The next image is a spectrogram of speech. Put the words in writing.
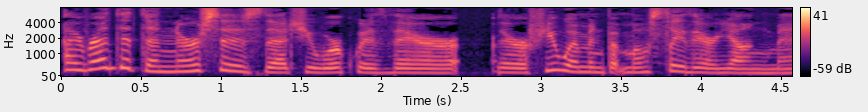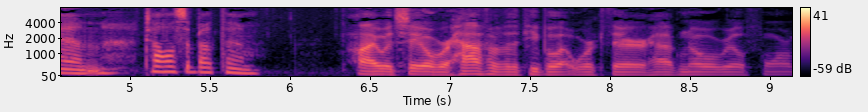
I read that the nurses that you work with there, there are a few women, but mostly they're young men. Tell us about them. I would say over half of the people that work there have no real formal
